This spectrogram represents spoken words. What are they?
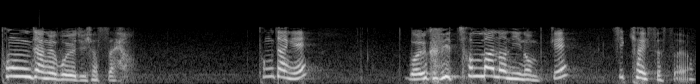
통장을 보여주셨어요. 통장에 월급이 천만 원이 넘게 찍혀 있었어요.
